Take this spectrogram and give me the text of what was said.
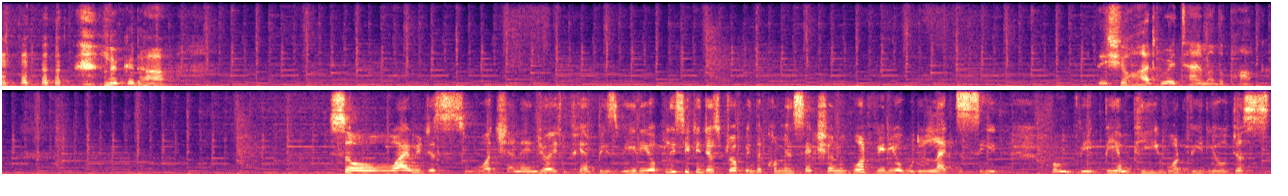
Look at her. They sure had a great time at the park. So while we just watch and enjoy PMP's video, please you can just drop in the comment section what video would you like to see from v- PMP, what video, just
